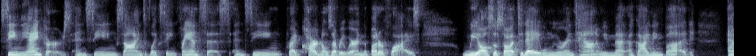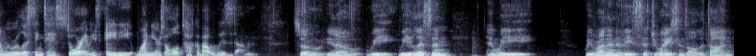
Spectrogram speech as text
seeing the anchors and seeing signs of like st francis and seeing red cardinals everywhere and the butterflies we also saw it today when we were in town and we met a guy named bud and we were listening to his story I mean, he's 81 years old talk about wisdom So you know, we we listen and we we run into these situations all the time.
